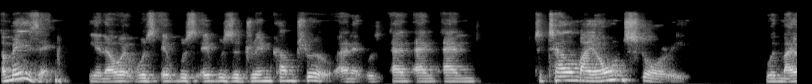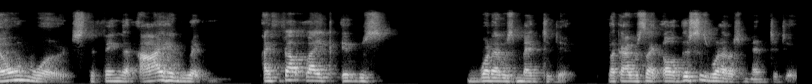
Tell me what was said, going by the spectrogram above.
amazing you know it was it was it was a dream come true and it was and and and to tell my own story with my own words, the thing that I had written, I felt like it was what I was meant to do. Like I was like, oh, this is what I was meant to do.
